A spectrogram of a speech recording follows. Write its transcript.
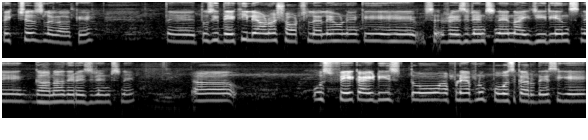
ਪਿਕਚਰਸ ਲਗਾ ਕੇ, ਤੇ ਤੁਸੀਂ ਦੇਖ ਹੀ ਲਿਆ ਹੋਣਾ ਸ਼ਾਰਟਸ ਲੈ ਲਏ ਹੋਣੇ ਕਿ ਇਹ ਰੈਜ਼ੀਡੈਂਟਸ ਨੇ ਨਾਈਜੀਰੀਅਨਸ ਨੇ ਗਾਨਾ ਦੇ ਰੈਜ਼ੀਡੈਂਟਸ ਨੇ। ਉਸ ਫੇਕ ਆਈਡੀਜ਼ ਤੋਂ ਆਪਣੇ ਆਪ ਨੂੰ ਪੋਜ਼ ਕਰਦੇ ਸੀਗੇ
